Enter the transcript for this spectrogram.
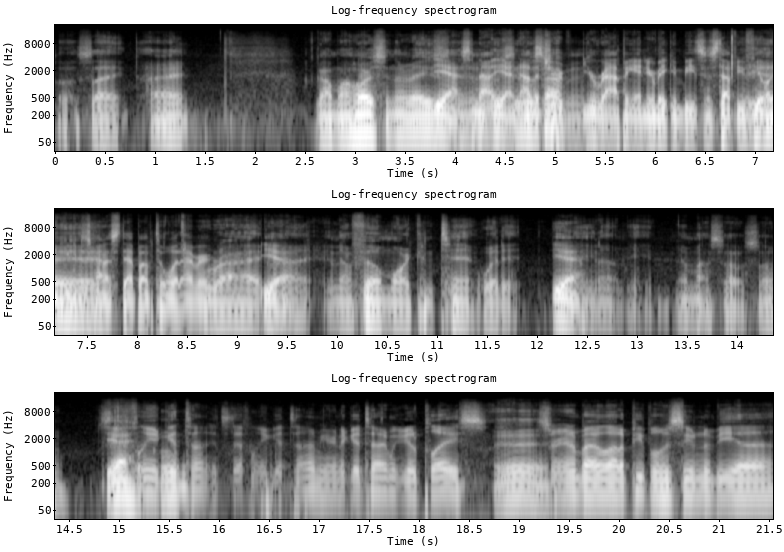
So it's like, all right, got my horse in the race. Yeah. So now, yeah, now that you're you're rapping and you're making beats and stuff, you feel like you can just kind of step up to whatever. right, Yeah. right. and I feel more content with it. Yeah. you know what I mean, and myself. So It's Yeah. definitely a good time. It's definitely a good time. You're in a good time, a good place. yeah, Surrounded by a lot of people who seem to be uh,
